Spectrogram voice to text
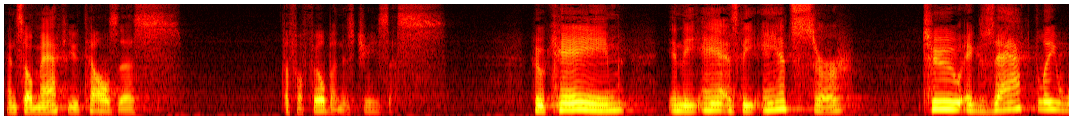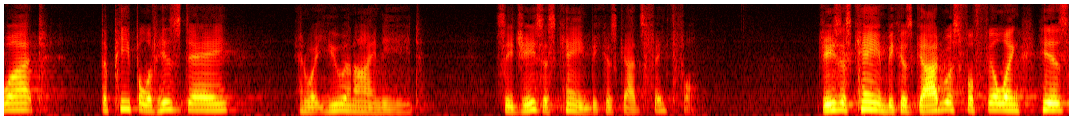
And so Matthew tells us the fulfillment is Jesus, who came in the, as the answer to exactly what the people of his day and what you and I need. See, Jesus came because God's faithful. Jesus came because God was fulfilling his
